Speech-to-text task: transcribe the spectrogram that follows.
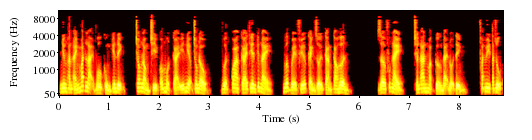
Nhưng hắn ánh mắt lại vô cùng kiên định, trong lòng chỉ có một cái ý niệm trong đầu, vượt qua cái thiên kiếp này, bước về phía cảnh giới càng cao hơn. Giờ phút này, trần an mặc cường đại nội tình, phát huy tác dụng.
